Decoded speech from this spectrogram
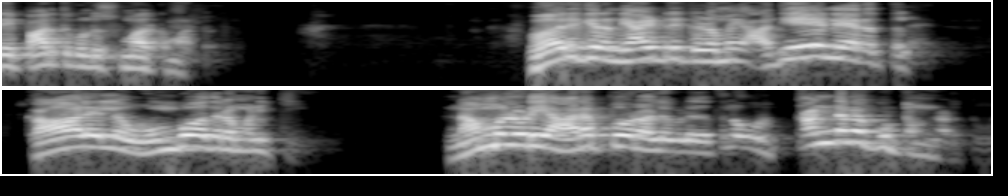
இதை பார்த்து கொண்டு சும்மா இருக்க மாட்டோம். வருகிற ஞாயிற்றுக்கிழமை அதே நேரத்துல காலையில ஒன்பதரை மணிக்கு நம்மளுடைய அறப்போர் அலுவலகத்துல ஒரு கண்டன கூட்டம் நடத்தும்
